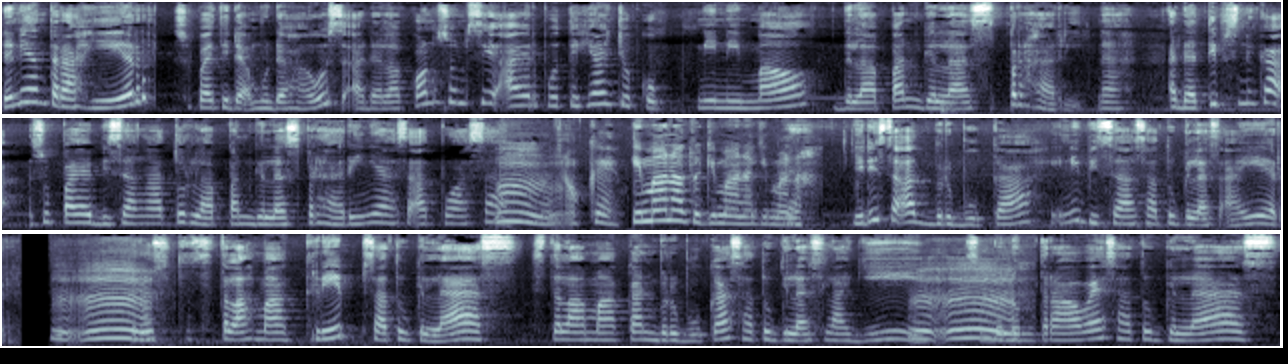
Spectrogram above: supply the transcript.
Dan yang terakhir supaya tidak mudah haus adalah konsumsi air putih yang cukup Minimal 8 gelas per hari Nah ada tips nih kak supaya bisa ngatur 8 gelas per harinya saat puasa Hmm, oke. Gimana tuh gimana gimana? Jadi saat berbuka ini bisa satu gelas air Mm-mm. Terus setelah maghrib satu gelas, setelah makan berbuka satu gelas lagi, sebelum terawih satu gelas,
